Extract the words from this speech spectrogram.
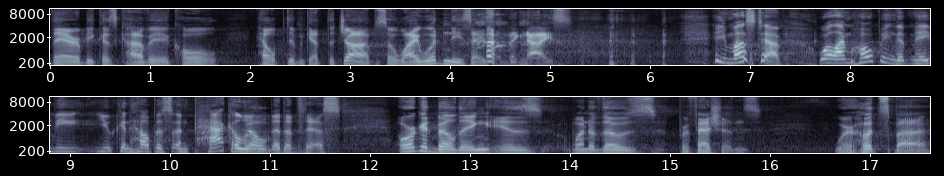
there because Cavaillé-Coll helped him get the job. So why wouldn't he say something nice? he must have. Well, I'm hoping that maybe you can help us unpack a little Well, bit of this. Organ building is one of those professions where chutzpah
